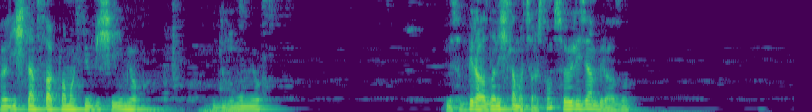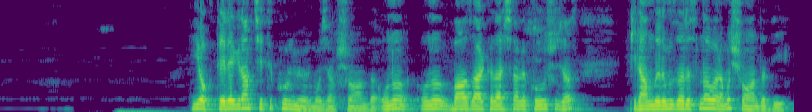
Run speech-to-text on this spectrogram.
Öyle işlem saklamak gibi bir şeyim yok. Bir durumum yok. Mesela birazdan işlem açarsam söyleyeceğim birazdan. Yok Telegram chat'i kurmuyorum hocam şu anda. Onu onu bazı arkadaşlarla konuşacağız. Planlarımız arasında var ama şu anda değil.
